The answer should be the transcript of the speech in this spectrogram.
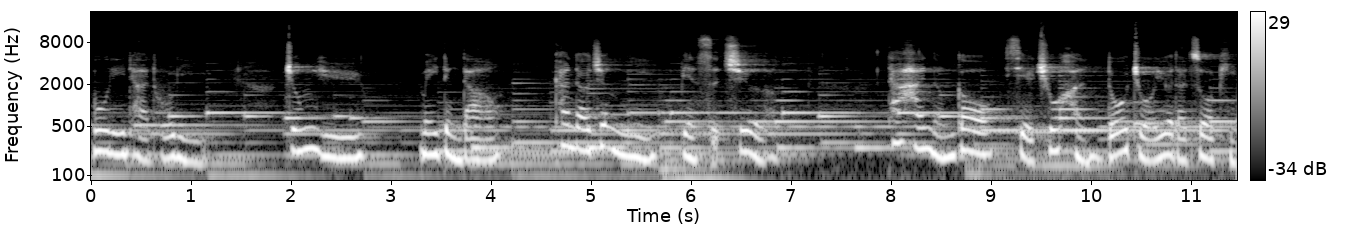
穆里塔图里终于没等到看到正义便死去了。他还能够写出很多卓越的作品，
